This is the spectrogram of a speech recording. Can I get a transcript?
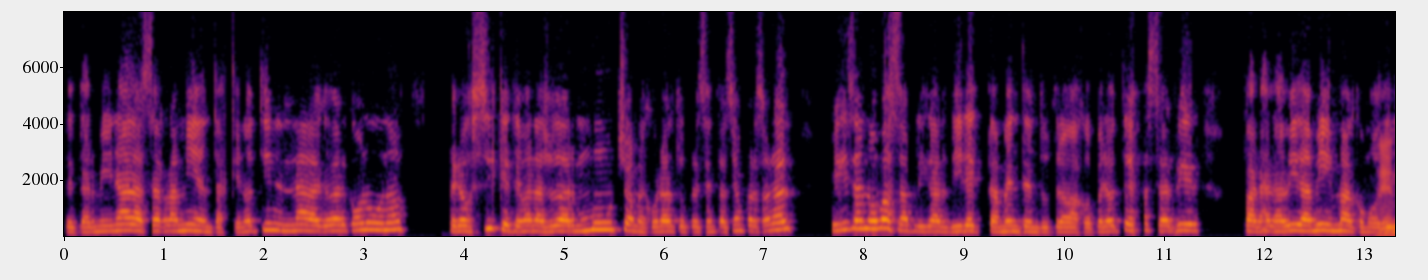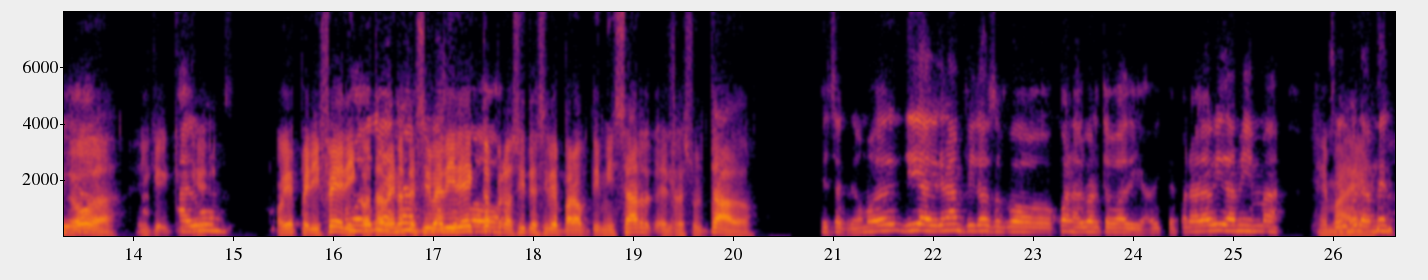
determinadas herramientas que no tienen nada que ver con uno, pero sí que te van a ayudar mucho a mejorar tu presentación personal y quizás no vas a aplicar directamente en tu trabajo, pero te va a servir para la vida misma, como Sin duda. hoy es periférico, tal vez no te sirve directo, pero sí te sirve para optimizar el resultado. Exacto, como diría el gran filósofo Juan Alberto Badía, ¿viste? Para la vida misma, seguramente.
